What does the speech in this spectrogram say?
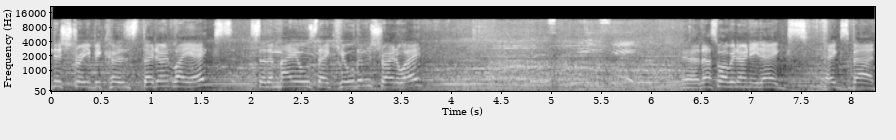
Industry because they don't lay eggs, so the males they kill them straight away. Yeah, that's why we don't eat eggs. Eggs bad.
